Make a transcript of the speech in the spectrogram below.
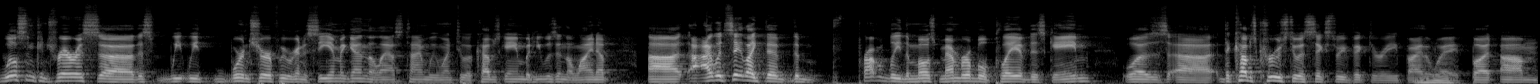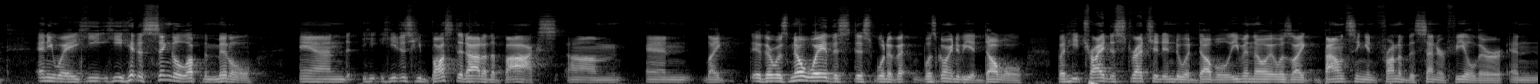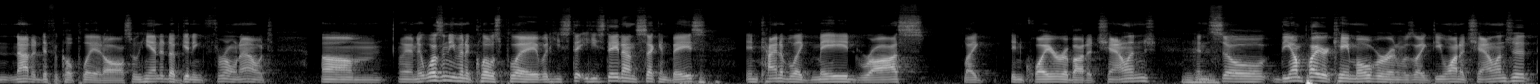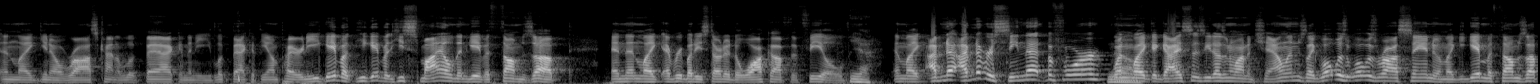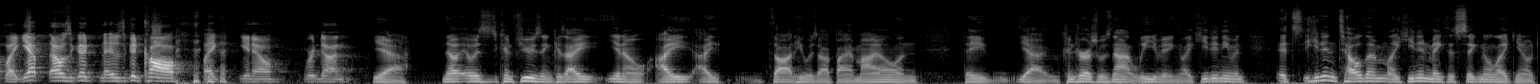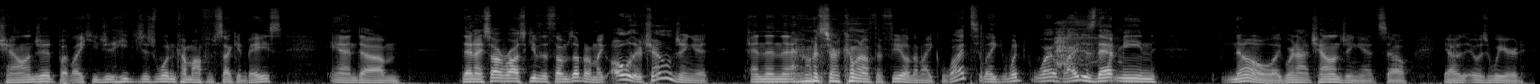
Willson Contreras. Uh, this we, we weren't sure if we were going to see him again the last time we went to a Cubs game, but he was in the lineup. Uh, I would say like the the probably the most memorable play of this game was uh, the Cubs cruised to a six three victory. By the way, but um, anyway, he he hit a single up the middle and he, he just he busted out of the box um, and like there was no way this this would have was going to be a double but he tried to stretch it into a double, even though it was like bouncing in front of the center fielder and not a difficult play at all. So he ended up getting thrown out. Um, and it wasn't even a close play, but he stayed he stayed on second base and kind of like made Ross like inquire about a challenge. And mm-hmm. so the umpire came over and was like, "Do you want to challenge it?" And like you know, Ross kind of looked back, and then he looked back at the umpire, and he gave a he gave a he smiled and gave a thumbs up, and then like everybody started to walk off the field. Yeah. And like I've ne- I've never seen that before when like a guy says he doesn't want to challenge. Like what was what was Ross saying to him? Like he gave him a thumbs up. Like yep, that was a good it was a good call. Like you know we're done. Yeah. No, it was confusing because I, you know, I I thought he was out by a mile, and they, yeah, Contreras was not leaving. Like he didn't even. It's he didn't tell them like he didn't make the signal like you know challenge it, but like he he just wouldn't come off of second base, and um, then I saw Ross give the thumbs up, and I'm like, oh, they're challenging it, and then everyone started coming off the field. I'm like, what? Like what? Why? Why does that mean? No, like we're not challenging it. So yeah, it was, it was weird.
